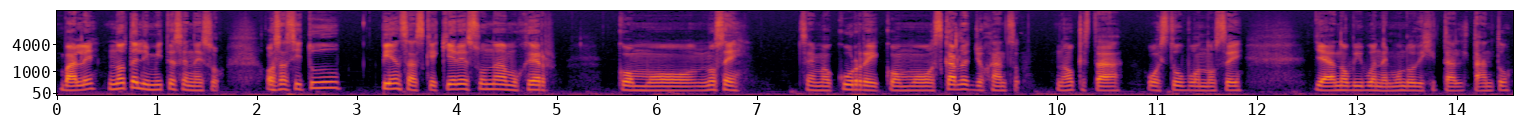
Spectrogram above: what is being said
¿vale? No te limites en eso. O sea, si tú piensas que quieres una mujer como, no sé, se me ocurre como Scarlett Johansson, ¿no? Que está o estuvo, no sé, ya no vivo en el mundo digital tanto,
